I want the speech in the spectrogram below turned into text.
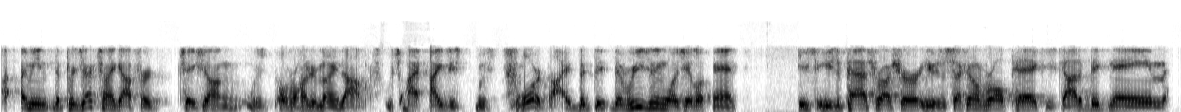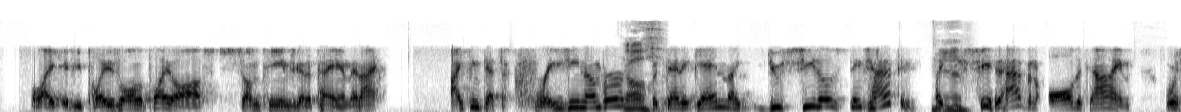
I mean, the projection I got for Chase Young was over $100 million, which I, I just was floored by. But the, the reasoning was, hey, look, man, he's, he's a pass rusher. He was a second overall pick. He's got a big name. Like, if he plays well in the playoffs, some team's going to pay him. And I, I think that's a crazy number. Oh. But then again, like, you see those things happen. Like, Yeah. you see it happen all the time where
